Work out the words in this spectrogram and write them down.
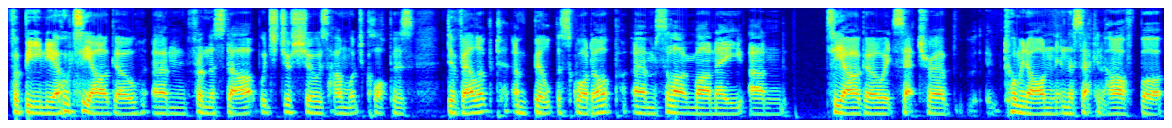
Fabinho, Thiago um, from the start, which just shows how much Klopp has developed and built the squad up. Um, Salah, Mane, and Thiago, etc., coming on in the second half, but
